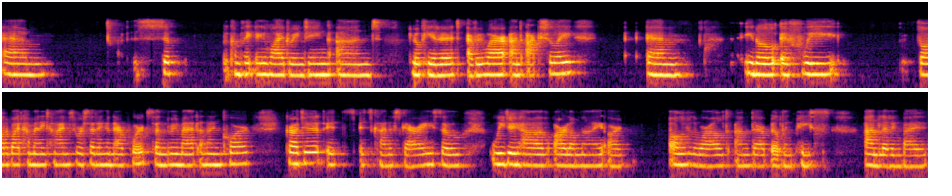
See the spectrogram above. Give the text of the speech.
Um, so completely wide ranging and located everywhere. And actually, um, you know, if we thought about how many times we're sitting in airports and we met an INCORE graduate, it's it's kind of scary. So we do have our alumni are all over the world and they're building peace and living by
